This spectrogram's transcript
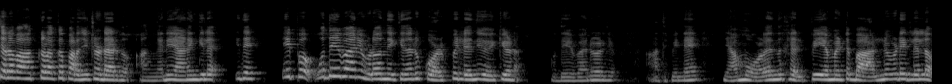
ചില വാക്കുകളൊക്കെ പറഞ്ഞിട്ടുണ്ടായിരുന്നു. അങ്ങനെയാണെങ്കിൽ ഇതേ ഇപ്പൊ ഉദയഭാനു ഇവിടെ വന്ന് നിൽക്കുന്നൊരു കുഴപ്പമില്ലെന്ന് ചോദിക്കുകയാണ്. ഉദയഭാനു പറഞ്ഞു അത് പിന്നെ ഞാൻ മോളെ ഒന്ന് ഹെൽപ്പ് ചെയ്യാൻ വേണ്ടി ബാലന് ഇവിടെ ഇല്ലല്ലോ.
